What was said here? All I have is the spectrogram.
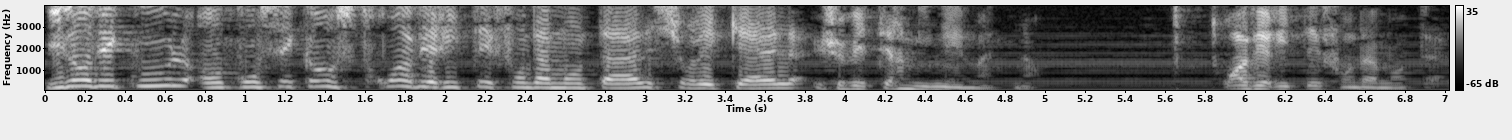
Il en découle en conséquence trois vérités fondamentales sur lesquelles je vais terminer maintenant. Trois vérités fondamentales.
